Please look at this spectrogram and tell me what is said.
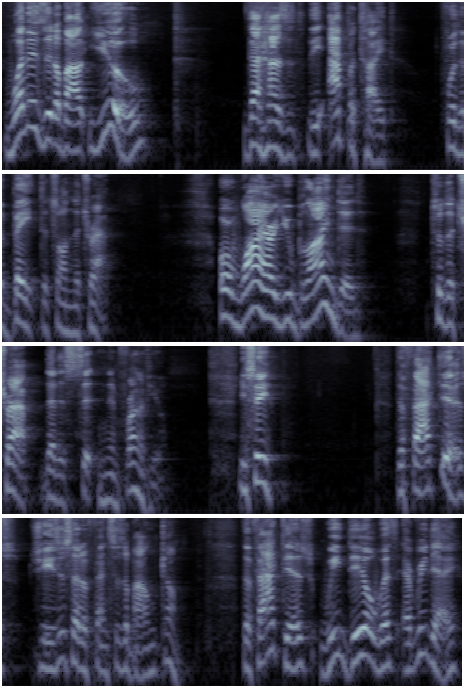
What is it about you that has the appetite for the bait that's on the trap? Or why are you blinded to the trap that is sitting in front of you? You see, the fact is, Jesus said offenses abound come. The fact is, we deal with every day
